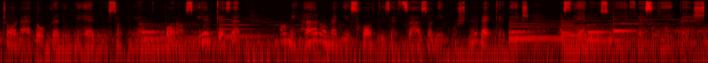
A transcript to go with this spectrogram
családon belüli erőszak miatti panasz érkezett, ami 3,6%-os növekedés az előző évhez képest.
